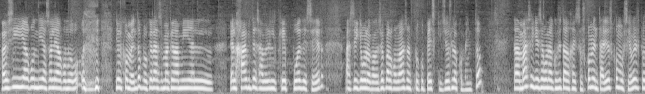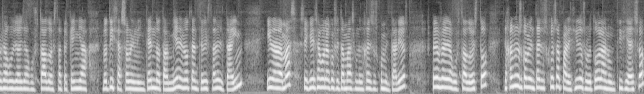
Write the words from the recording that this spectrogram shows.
A ver si algún día sale algo nuevo y os comento, porque ahora se me ha quedado a mí el, el hype de saber el qué puede ser. Así que bueno, cuando sepa algo más, no os preocupéis que yo os lo comento. Nada más, si queréis alguna cosita, dejéis los comentarios. Como siempre, espero que os haya gustado esta pequeña noticia sobre Nintendo también en otra entrevista del Time. Y nada más, si queréis alguna cosita más, me dejáis los comentarios. Espero que os haya gustado esto. Dejadme en los comentarios qué os ha parecido, sobre todo la noticia, eso,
